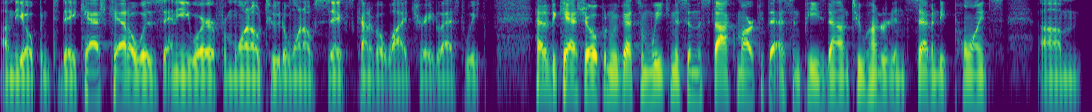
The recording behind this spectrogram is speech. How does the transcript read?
on the open today. Cash cattle was anywhere from 102 to 106, kind of a wide trade last week. Head of the cash open, we've got some weakness in the stock market. The S&P's down 270 points. Um,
